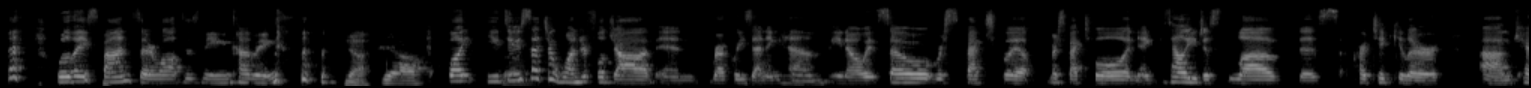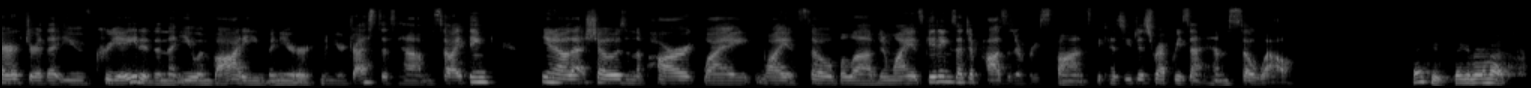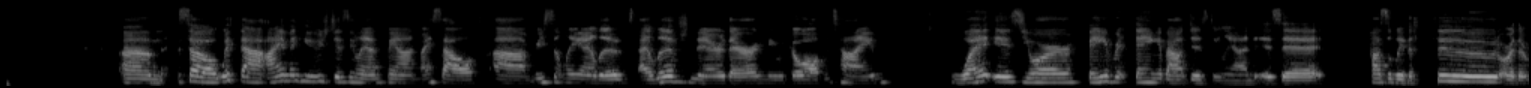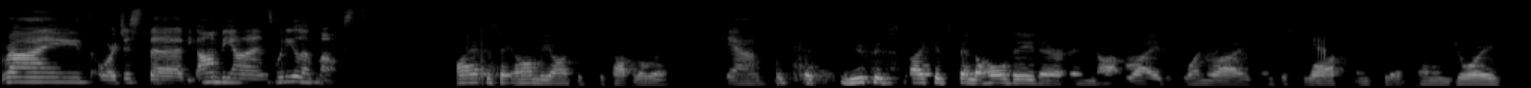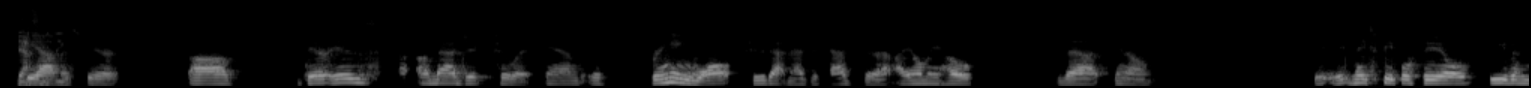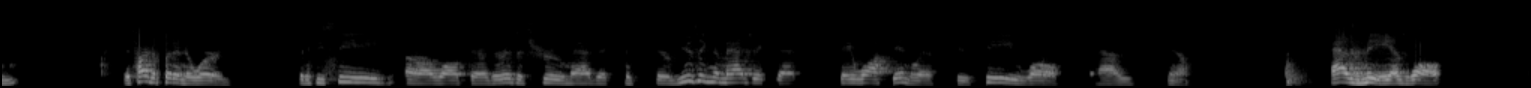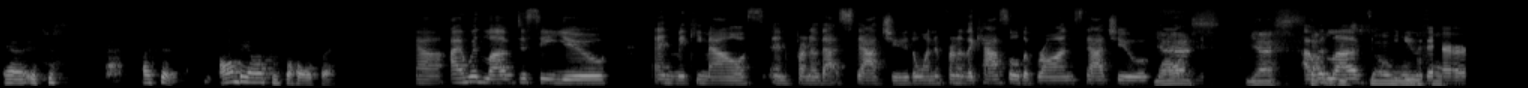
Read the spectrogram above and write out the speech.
Will they sponsor Walt Disney coming? yeah. Yeah. Well, you do such a wonderful job in representing him. You know, it's so respectful, respectful, and I can tell you just love this particular um, character that you've created and that you embody when you're when you're dressed as him. So I think you know that shows in the park why why it's so beloved and why it's getting such a positive response because you just represent him so well. Thank you. Thank you very much. Um, so with that, I am a huge Disneyland fan myself. Um, recently, I lived I lived near there, and we would go all the time. What is your favorite thing about Disneyland? Is it possibly the food or the rides or just the the ambiance? What do you love most? I have to say ambiance is the top of the list. Yeah. Because you could I could spend the whole day there and not ride one ride and just walk yeah. and sit and enjoy Definitely. the atmosphere. Uh, there is a magic to it. And if bringing Walt to that magic adds to that, I only hope that, you know, it, it makes people feel even it's hard to put into words but if you see uh, Walt there, there is a true magic because they're using the magic that they walked in with to see Walt as you know, as me, as Walt, and it's just like I said, ambiance is the whole thing. Yeah, I would love to see you and Mickey Mouse in front of that statue, the one in front of the castle, the bronze statue of yes. Walt. Yes. I would love so to see you there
